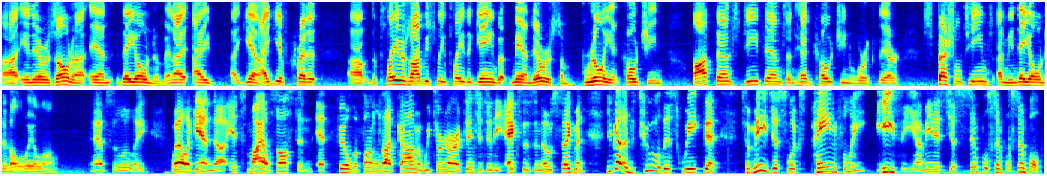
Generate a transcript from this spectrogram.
uh, in Arizona, and they owned them. And I, I again, I give credit – uh, the players obviously play the game, but man, there was some brilliant coaching, offense, defense, and head coaching work there. Special teams, I mean, they owned it all the way along. Absolutely. Well, again, uh, it's Miles Austin at fillthefunnel.com, and we turn our attention to the X's and O's segment. You've got a tool this week that, to me, just looks painfully easy. I mean, it's just simple, simple, simple.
